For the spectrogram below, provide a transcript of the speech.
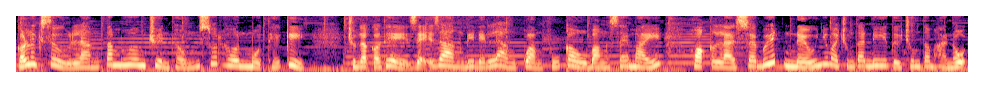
có lịch sử làm tâm hương truyền thống suốt hơn một thế kỷ. Chúng ta có thể dễ dàng đi đến làng Quảng Phú Cầu bằng xe máy hoặc là xe buýt nếu như mà chúng ta đi từ trung tâm Hà Nội.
